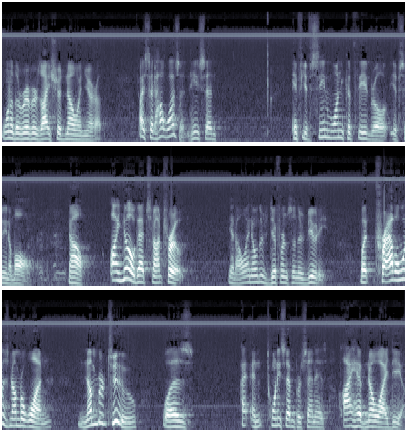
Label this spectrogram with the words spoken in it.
one of the rivers I should know in Europe. I said, How was it? And he said, If you've seen one cathedral, you've seen them all. Now, I know that's not true. You know, I know there's difference and there's beauty. But travel was number one. Number two was, and 27% is, I have no idea.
